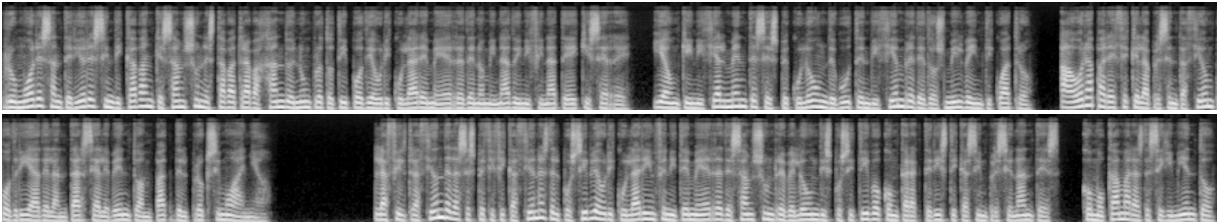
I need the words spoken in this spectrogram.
Rumores anteriores indicaban que Samsung estaba trabajando en un prototipo de auricular MR denominado Inifinate XR, y aunque inicialmente se especuló un debut en diciembre de 2024, ahora parece que la presentación podría adelantarse al evento Unpack del próximo año la filtración de las especificaciones del posible auricular Infinite MR de Samsung reveló un dispositivo con características impresionantes, como cámaras de seguimiento,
